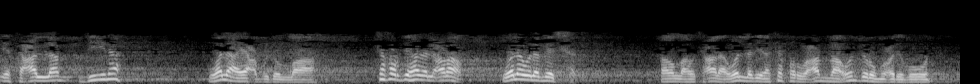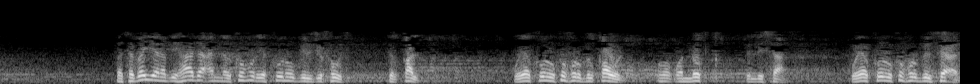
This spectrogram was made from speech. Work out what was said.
يتعلم دينه ولا يعبد الله. كفر بهذا الإعراض ولو لم يجحد. قال الله تعالى والذين كفروا عما أنذروا معرضون. فتبين بهذا أن الكفر يكون بالجحود بالقلب. ويكون الكفر بالقول والنطق باللسان. ويكون الكفر بالفعل.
